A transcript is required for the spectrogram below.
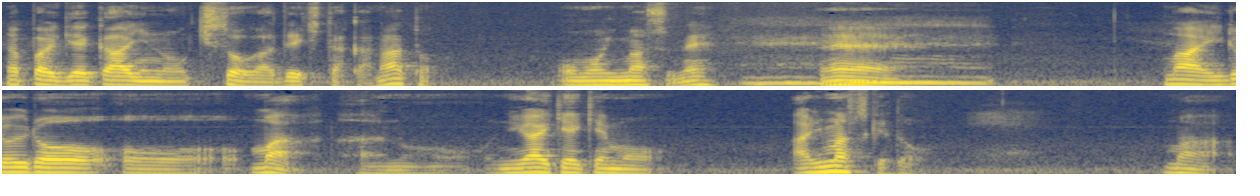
やっぱり外科医の基礎ができたかなと思いますね。ええまあいろいろまああの苦い経験もありますけどま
